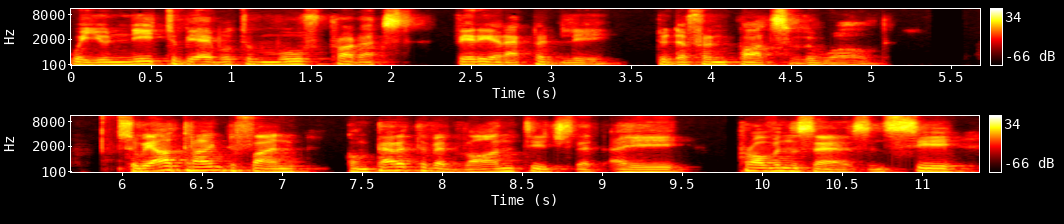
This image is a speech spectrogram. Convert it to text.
where you need to be able to move products very rapidly to different parts of the world. So we are trying to find comparative advantage that a province has and see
